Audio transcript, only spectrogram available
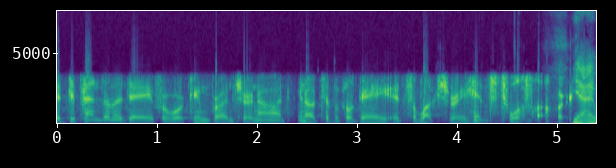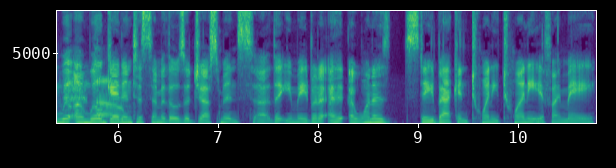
it depends on the day for working brunch or not. You know, a typical day, it's a luxury. It's 12 hours. Yeah, and we'll, and we'll um, get into some of those adjustments uh, that you made, but I, I want to stay back in 2020, if I may,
